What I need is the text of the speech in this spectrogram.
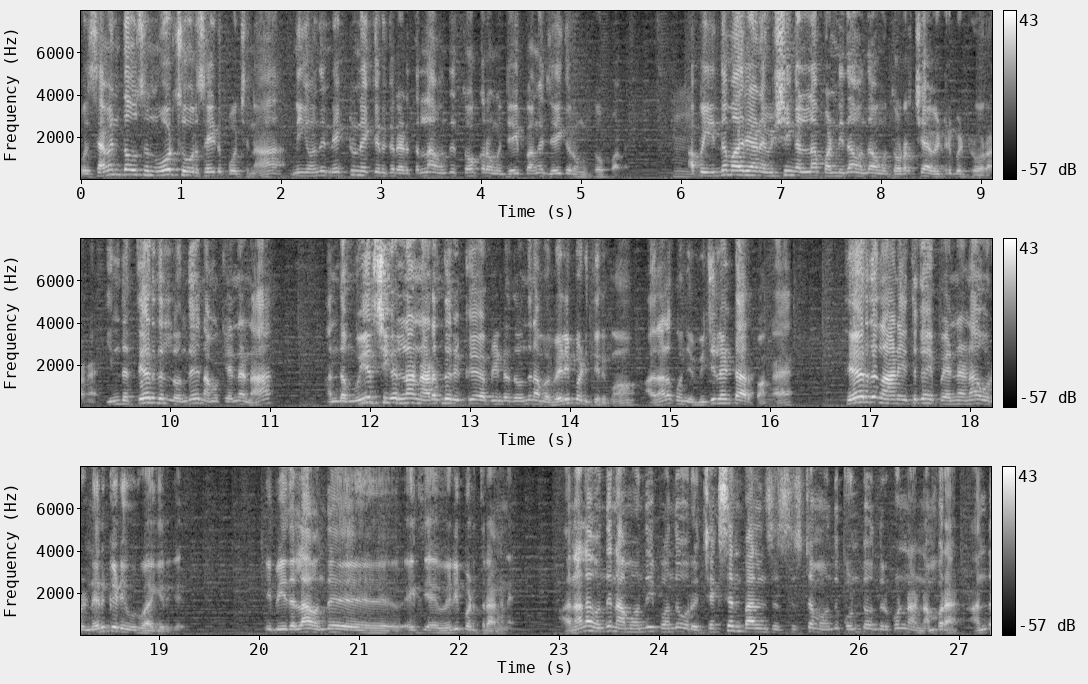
ஒரு செவன் தௌசண்ட் ஓட்ஸ் ஒரு சைடு போச்சுன்னா நீங்க வந்து நெக் டு நெக் இருக்கிற இடத்துலலாம் வந்து தோக்குறவங்க ஜெயிப்பாங்க ஜெயிக்கிறவங்க தோப்பாங்க. அப்ப இந்த மாதிரியான விஷயங்கள்லாம் பண்ணி தான் வந்து அவங்க தொடர்ச்சியா வெற்றி பெற்று வராங்க. இந்த தேர்தல் வந்து நமக்கு என்னன்னா அந்த முயற்சிகள்லாம் நடந்திருக்கு அப்படின்றத வந்து நம்ம வெளிப்படுத்தி இருக்கோம் அதனால கொஞ்சம் விஜிலண்டா இருப்பாங்க. தேர்தல் ஆணையத்துக்கும் இப்ப என்னன்னா ஒரு நெருக்கடி உருவாகி இருக்கு இப்போ இதெல்லாம் வந்து வெளிப்படுத்துறாங்கன்னு. அதனால வந்து நாம வந்து இப்போ வந்து ஒரு செக்ஸ் அண்ட் பேலன்சஸ் சிஸ்டம் வந்து கொண்டு வந்திருக்கும்னு நான் நம்புறேன். அந்த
